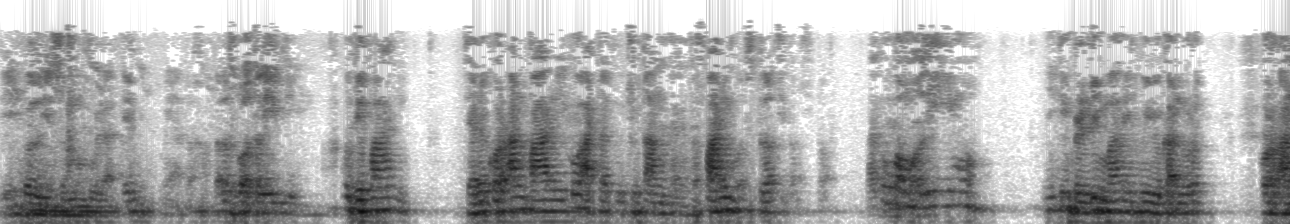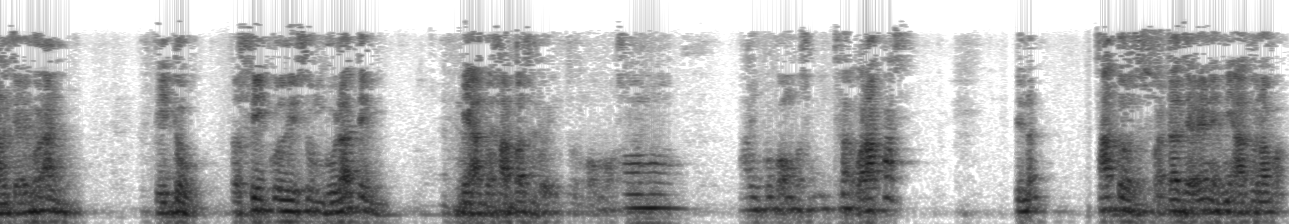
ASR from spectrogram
ikul bulatin terus buat teliti. Aku di pari. Jadi Quran pari ku ada tujuh tangga. Terus pari buat setelah situ aku kok mau limo? Ini beli mari ku juga nurut. Quran jadi Quran. Itu. Terus ikul bulatin ini atau apa sebuah itu ngomong sama pari ku kok mau sebidak rapas satu. Padahal jadi ini mi atau apa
